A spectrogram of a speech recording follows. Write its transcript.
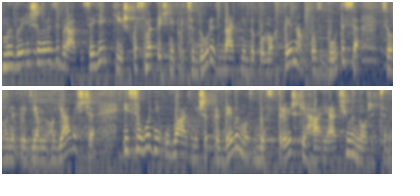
Ми вирішили розібратися, які ж косметичні процедури здатні допомогти нам позбутися цього неприємного явища. І сьогодні уважніше придивимось до стрижки гарячими ножицями.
